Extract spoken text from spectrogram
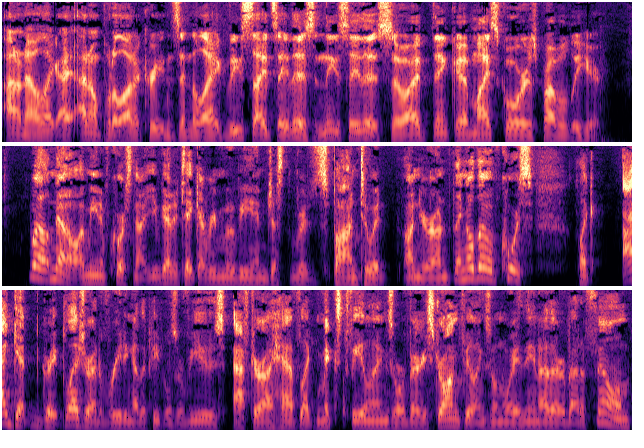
I don't know. Like, I, I don't put a lot of credence into like these sites say this and these say this, so I think uh, my score is probably here. Well, no, I mean, of course not. You've got to take every movie and just respond to it on your own thing. Although, of course, I get great pleasure out of reading other people's reviews after I have like mixed feelings or very strong feelings one way or the other about a film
